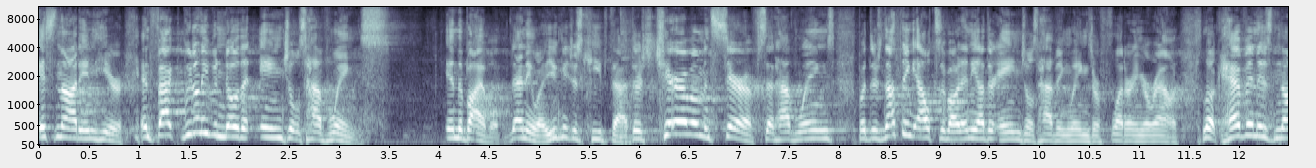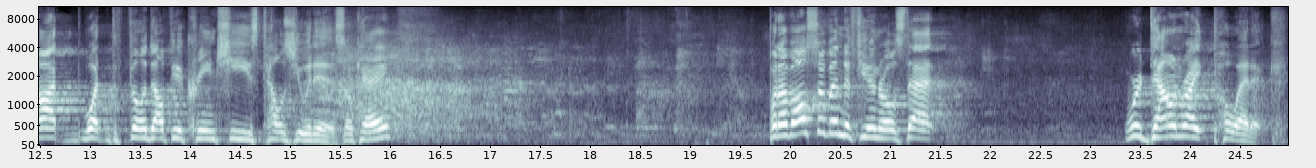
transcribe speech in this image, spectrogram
it's not in here. In fact, we don't even know that angels have wings in the Bible. Anyway, you can just keep that. There's cherubim and seraphs that have wings, but there's nothing else about any other angels having wings or fluttering around. Look, heaven is not what the Philadelphia cream cheese tells you it is, okay? but I've also been to funerals that were downright poetic.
